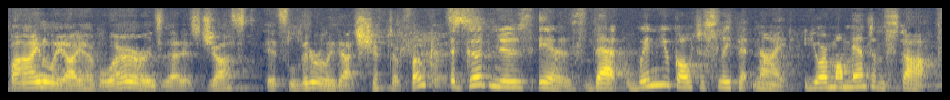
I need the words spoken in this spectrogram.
finally, I have learned that it's just, it's literally that shift of focus. The good news is that when you go to sleep at night, your momentum stops.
